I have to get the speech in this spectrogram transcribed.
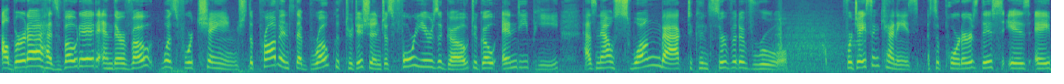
Alberta has voted, and their vote was for change. The province that broke with tradition just four years ago to go NDP has now swung back to conservative rule. For Jason Kenney's supporters, this is a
